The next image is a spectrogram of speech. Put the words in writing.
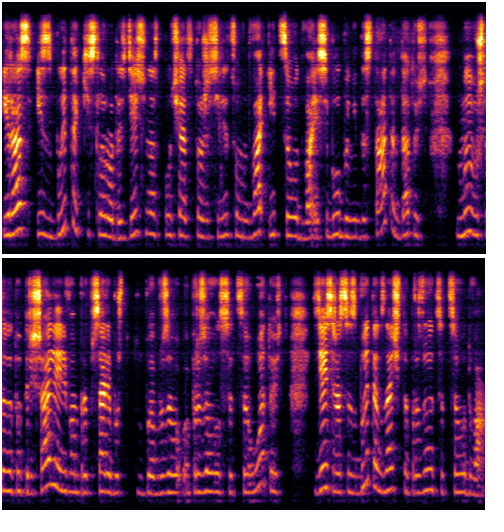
И раз избыток кислорода, здесь у нас получается тоже силициум 2 и СО2. Если был бы недостаток, да, то есть мы бы что-то тут решали или вам прописали бы, что тут бы образовывался СО, то есть здесь раз избыток, значит образуется СО2.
